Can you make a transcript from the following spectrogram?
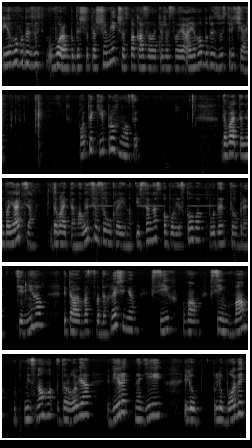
Його будуть ворог буде щось шуметь, щось показувати вже своє, а його будуть зустрічати. От такі прогнози. Давайте не бояться, давайте молитися за Україну, і все в нас обов'язково буде добре. Чернігов, вітаю вас з водохрещенням, всіх вам, всім вам міцного здоров'я, віри, надії, люб, любові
